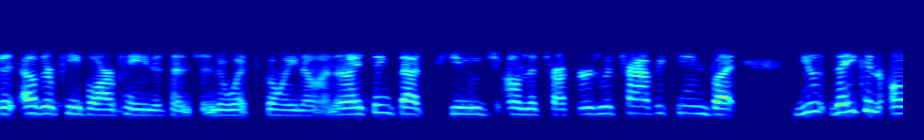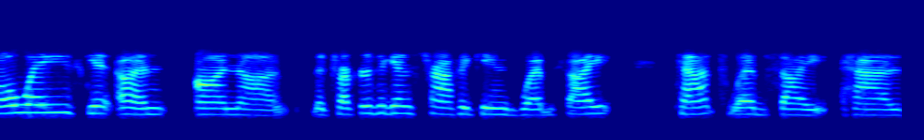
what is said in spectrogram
that other people are paying attention to what's going on. And I think that's huge on the truckers with trafficking, but you they can always get on on uh, the Truckers Against Trafficking's website. TAT's website has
